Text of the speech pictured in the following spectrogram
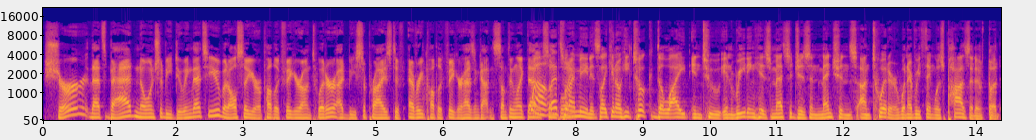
sure, that's bad. No one should be doing that to you, but also you're a public figure on Twitter. I'd be surprised if every public figure hasn't gotten something like that. at Well, some that's point. what I mean. It's like, you know, he took delight into in reading his messages and mentions on Twitter when everything was positive. But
